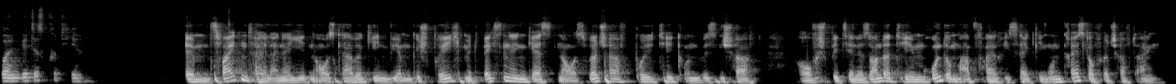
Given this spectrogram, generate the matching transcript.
wollen wir diskutieren. Im zweiten Teil einer jeden Ausgabe gehen wir im Gespräch mit wechselnden Gästen aus Wirtschaft, Politik und Wissenschaft auf spezielle Sonderthemen rund um Abfall, Recycling und Kreislaufwirtschaft ein.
